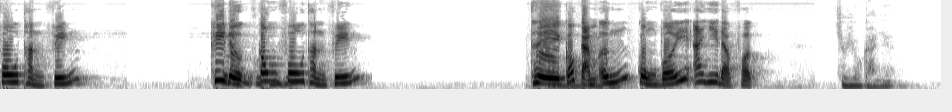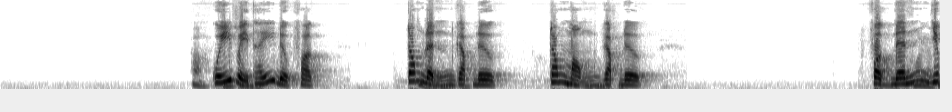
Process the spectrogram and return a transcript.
phu thành phiến. Khi được công phu thành phiến thì có cảm ứng cùng với a di đà phật quý vị thấy được phật. Trong định gặp được trong mộng gặp được. Phật đến giúp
